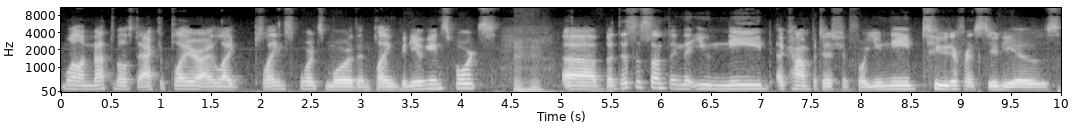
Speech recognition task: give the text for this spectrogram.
well, I'm not the most active player. I like playing sports more than playing video game sports. Mm-hmm. Uh, but this is something that you need a competition for. You need two different studios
